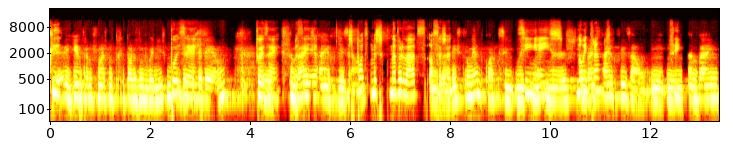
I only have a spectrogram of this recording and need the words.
que. E entramos mais no território do urbanismo, pois é. do PDM. Pois é. Também mas é, está em revisão. Mas, pode, mas na verdade, ou um seja. Um instrumento, claro que sim. Mas, sim, é isso. Mas não entrando. Está em revisão e, e também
